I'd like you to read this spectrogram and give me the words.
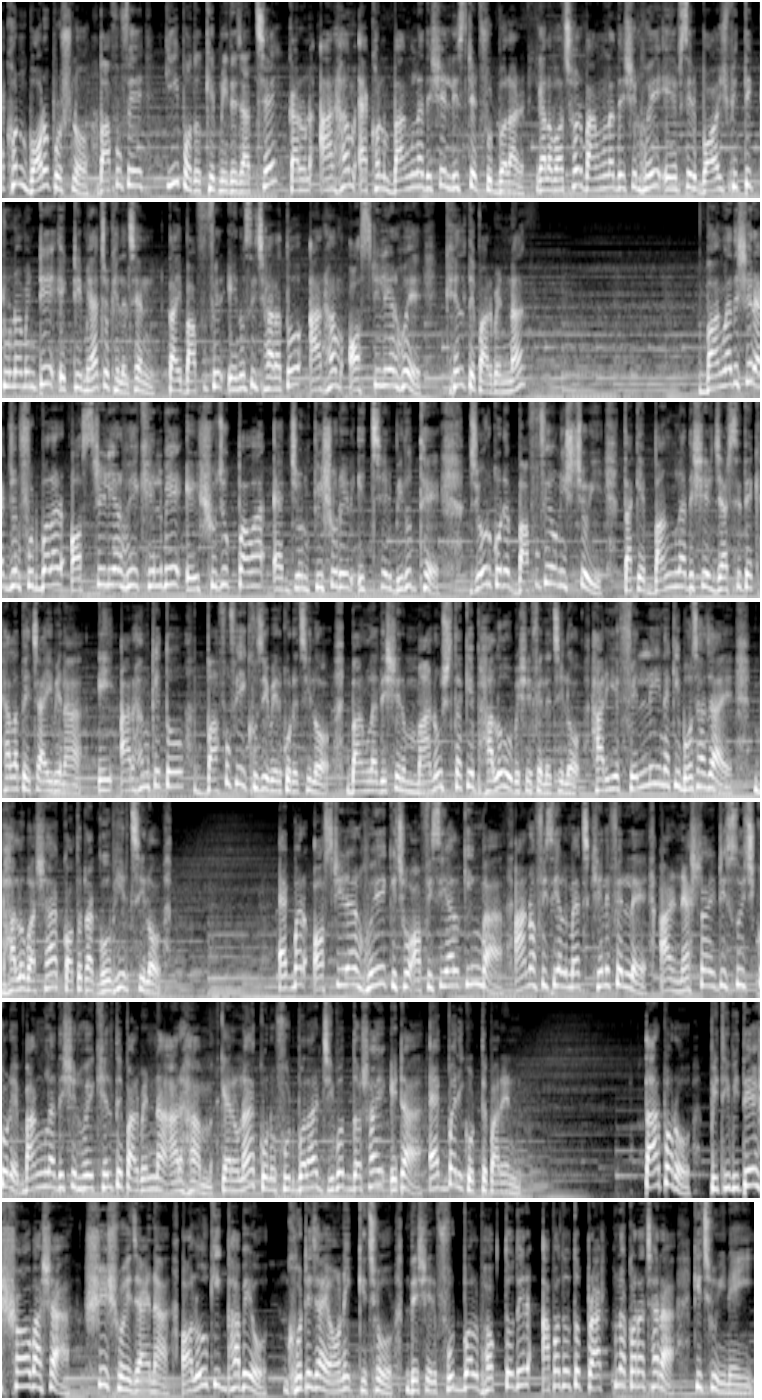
এখন বড় প্রশ্ন, বাফুফে কি পদক্ষেপ নিতে যাচ্ছে? কারণ আরহাম এখন বাংলাদেশের লিস্টেড ফুটবলার গেল বছর বাংলাদেশের হয়ে এএফসির বয়স ভিত্তিক টুর্নামেন্টে একটি ম্যাচও খেলেছেন। তাই বাফুফের এনওসি ছাড়া তো আরহাম অস্ট্রেলিয়ার হয়ে খেলতে পারবেন না। বাংলাদেশের একজন ফুটবলার অস্ট্রেলিয়ার হয়ে খেলবে এই সুযোগ পাওয়া একজন কিশোরের ইচ্ছের বিরুদ্ধে। জোর করে বাফুফেও নিশ্চয়ই তাকে বাংলাদেশের জার্সিতে খেলাতে চাইবে না। এই আরহামকে তো বাফুফেই খুঁজে বের করেছিল। বাংলাদেশের মানুষ তাকে ভালোবেসে ফেলেছিল। হারিয়ে ফেললেই নাকি বোঝা যায় ভালোবাসা কতটা গভীর ছিল। একবার অস্ট্রেলিয়ার হয়ে কিছু অফিসিয়াল কিংবা আনঅফিসিয়াল ম্যাচ খেলে ফেললে আর ন্যাশনালিটি সুইচ করে বাংলাদেশের হয়ে খেলতে পারবেন না আরহাম, কেননা কোনো ফুটবলার জীবদ্দশায় এটা একবারই করতে পারেন। তারপরও পৃথিবীতে সব আশা শেষ হয়ে যায় না। অলৌকিকভাবেও ঘটে যায় অনেক কিছু। দেশের ফুটবল ভক্তদের আপাতত প্রার্থনা করা ছাড়া কিছুই নেই।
